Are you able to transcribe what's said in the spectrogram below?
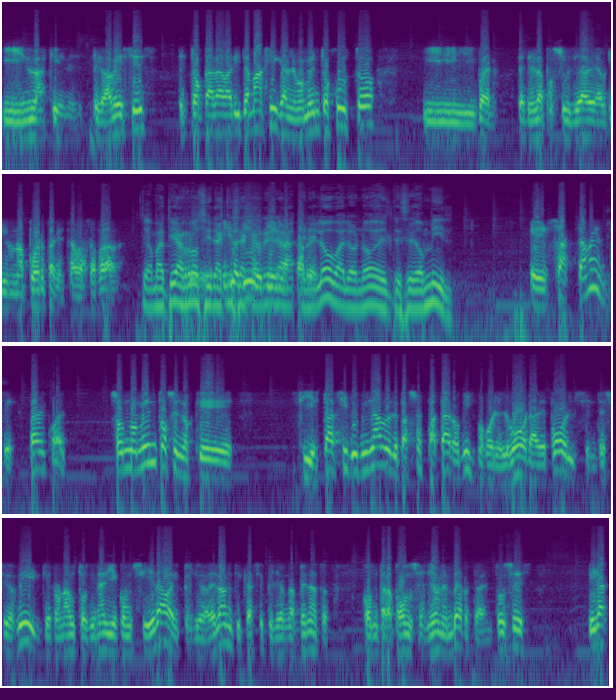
y no las tiene. Pero a veces te toca la varita mágica en el momento justo y bueno, tenés la posibilidad de abrir una puerta que estaba cerrada. Ya, Matías Rossi en Eh, aquella es lo que tiene carrera la carrera. en el óvalo, ¿no? Del TC2000. Exactamente, tal cual. Son momentos en los que si estás iluminado le pasó a Spataro mismo con el Bora de Pols en TC2000, que era un auto que nadie consideraba y peleó adelante y casi peleó en campeonato contra Ponce León en Berta. Entonces, era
